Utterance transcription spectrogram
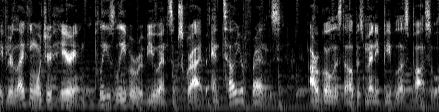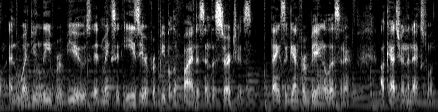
If you're liking what you're hearing, please leave a review and subscribe and tell your friends. Our goal is to help as many people as possible, and when you leave reviews, it makes it easier for people to find us in the searches. Thanks again for being a listener. I'll catch you in the next one.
